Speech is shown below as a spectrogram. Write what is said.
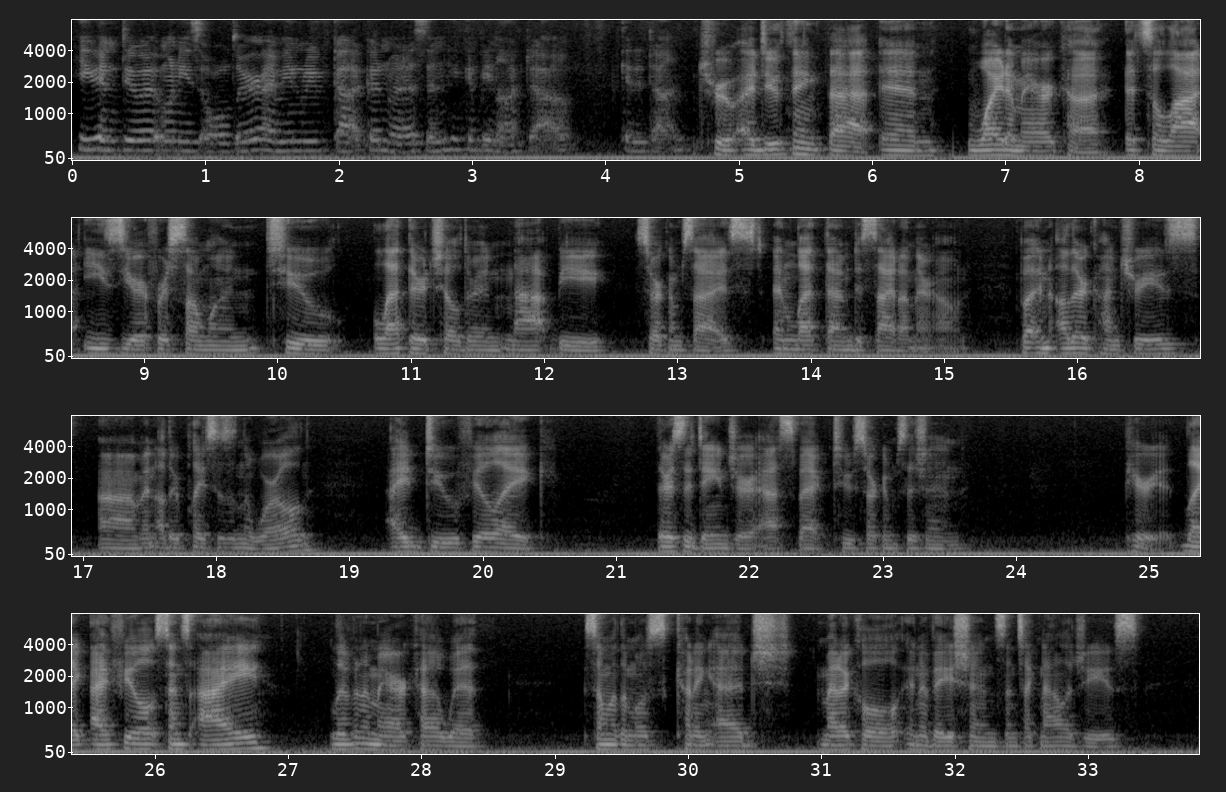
he can do it when he's older. I mean, we've got good medicine; he can be knocked out, get it done. True. I do think that in white America, it's a lot easier for someone to let their children not be circumcised and let them decide on their own. But in other countries um, and other places in the world, I do feel like there's a danger aspect to circumcision, period. Like, I feel since I live in America with some of the most cutting edge medical innovations and technologies,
